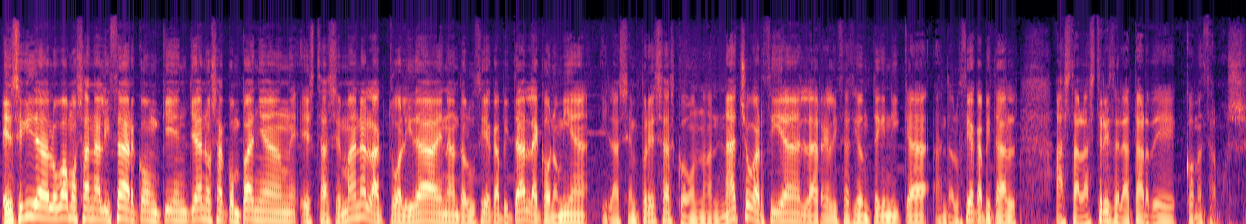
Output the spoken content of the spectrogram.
Enseguida lo vamos a analizar con quien ya nos acompañan esta semana, la actualidad en Andalucía Capital, la economía y las empresas, con Nacho García en la realización técnica Andalucía Capital. Hasta las 3 de la tarde comenzamos.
